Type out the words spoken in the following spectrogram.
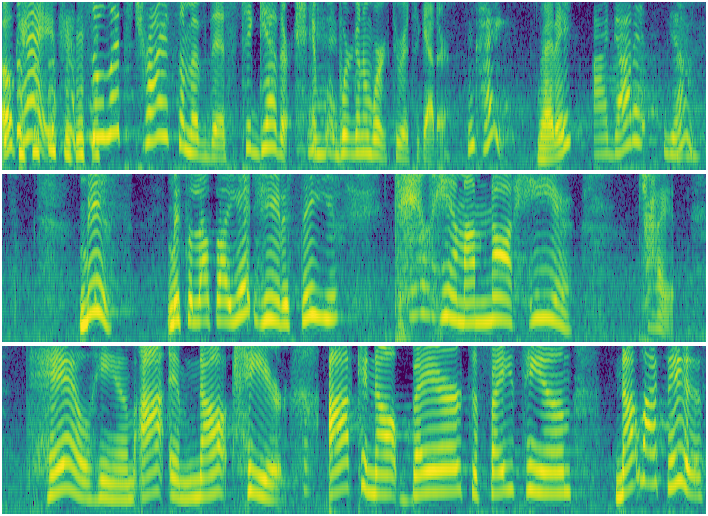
Okay, so let's try some of this together, and we're gonna work through it together. Okay, Ready? I got it. Yeah. Miss, Mr. Lafayette here to see you. Tell him I'm not here. Try it. Tell him I am not here. I cannot bear to face him. Not like this.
